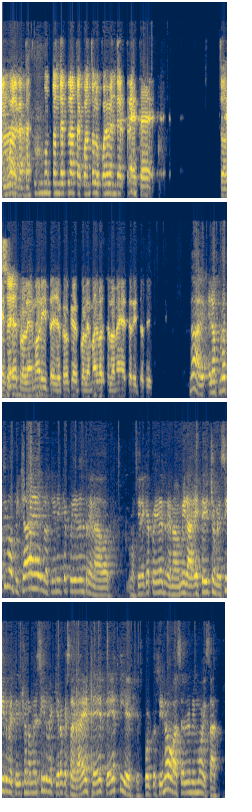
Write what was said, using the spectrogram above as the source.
igual. gastaste un montón de plata, ¿cuánto lo puedes vender? 30. Ese, ese Entonces, es el problema ahorita. Yo creo que el problema del Barcelona es ese ahorita, sí. No, en los próximos fichajes los tiene que pedir el entrenador. Los tiene que pedir el entrenador. Mira, este dicho me sirve, este dicho no me sirve, quiero que salga este, este, este y este. Porque si no, va a ser el mismo desastre.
